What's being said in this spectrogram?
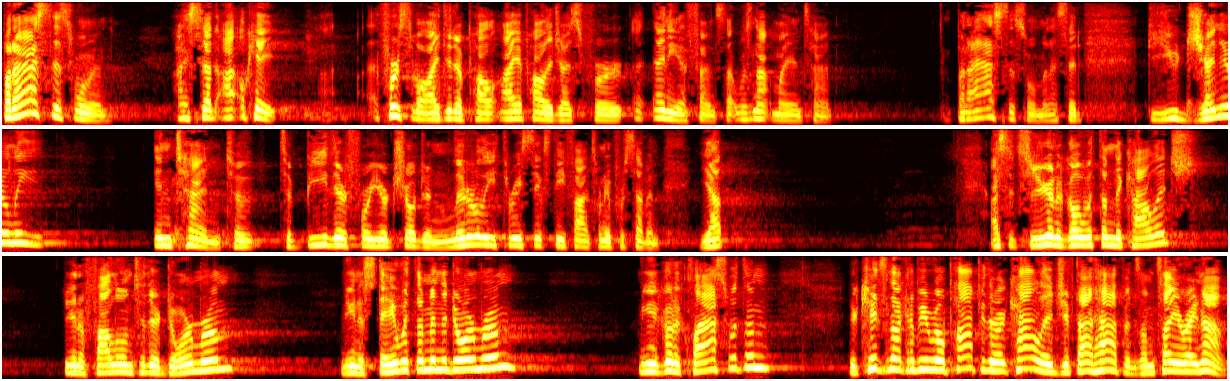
But I asked this woman, I said, okay, first of all, I did apo- I apologize for any offense. That was not my intent. But I asked this woman, I said, do you genuinely intend to, to be there for your children, literally 365, 24 7? Yep. I said, so you're going to go with them to college? You're going to follow them to their dorm room? You're going to stay with them in the dorm room? You're going to go to class with them? Your kid's not going to be real popular at college if that happens. I'm telling you right now.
